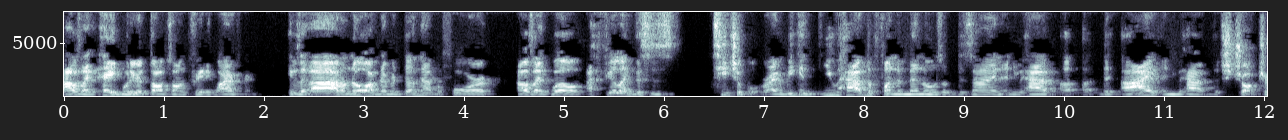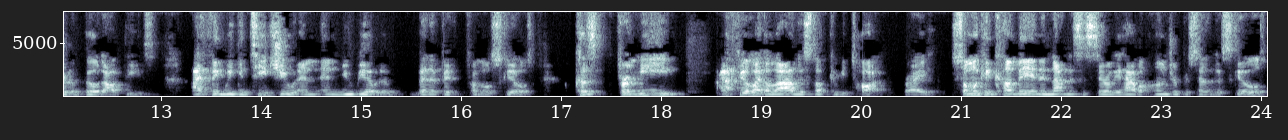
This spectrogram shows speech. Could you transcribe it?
I was like, hey, what are your thoughts on creating wireframe? He was like, ah, I don't know, I've never done that before. I was like, well, I feel like this is teachable, right? We can, you have the fundamentals of design and you have a, a, the eye and you have the structure to build out these. I think we can teach you and, and you be able to benefit from those skills. Cause for me, I feel like a lot of this stuff can be taught, right? Someone can come in and not necessarily have a 100% of the skills,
